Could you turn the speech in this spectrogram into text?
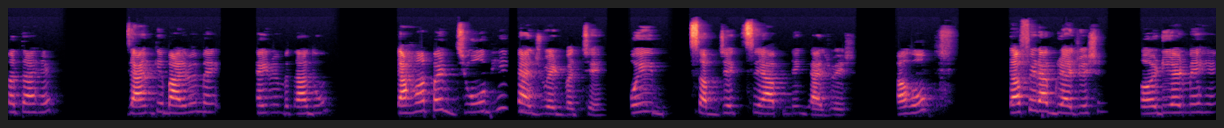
पता है एग्ज़ाम के बारे में मैं साइड में बता दूँ, यहाँ पर जो भी ग्रेजुएट बच्चे कोई सब्जेक्ट से आपने ग्रेजुएशन किया हो या फिर आप ग्रेजुएशन थर्ड ईयर में हैं,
